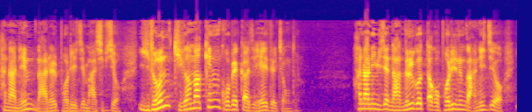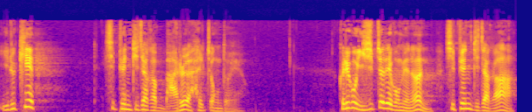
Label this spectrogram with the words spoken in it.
하나님 나를 버리지 마십시오. 이런 기가 막힌 고백까지 해야 될 정도로. 하나님 이제 나 늙었다고 버리는 거 아니죠. 이렇게 시편 기자가 말을 할 정도예요. 그리고 20절에 보면은 시편 기자가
